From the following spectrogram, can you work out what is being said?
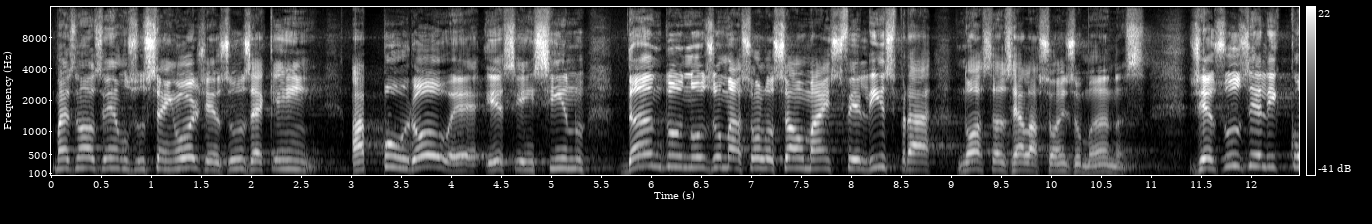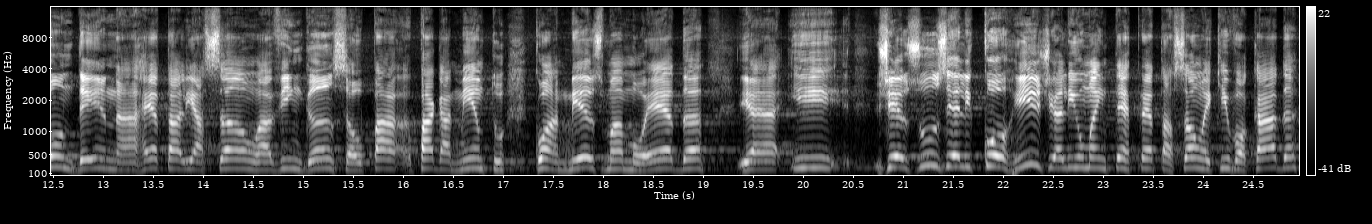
Mas nós vemos o Senhor Jesus é quem apurou é, esse ensino, dando-nos uma solução mais feliz para nossas relações humanas. Jesus ele condena a retaliação, a vingança, o pagamento com a mesma moeda é, e Jesus ele corrige ali uma interpretação equivocada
